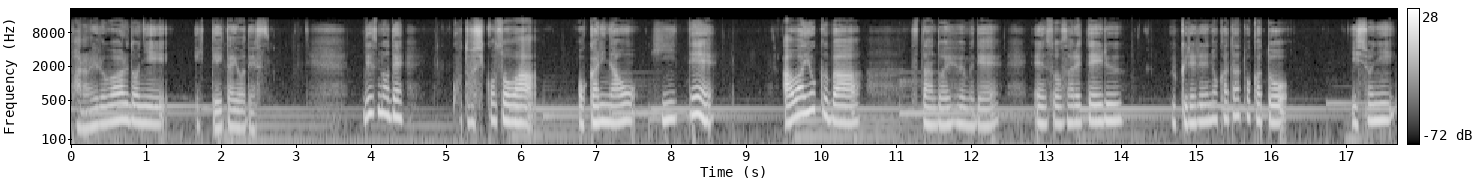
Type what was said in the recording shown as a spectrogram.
パラレルワールドに行っていたようです。ですので今年こそはオカリナを弾いてあわよくばスタンド FM で演奏されているウクレレの方とかと一緒に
